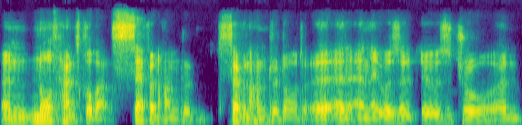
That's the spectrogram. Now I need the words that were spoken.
and Northants got like 700, 700 odd, uh, and, and it was a it was a draw. And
